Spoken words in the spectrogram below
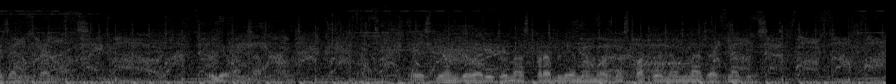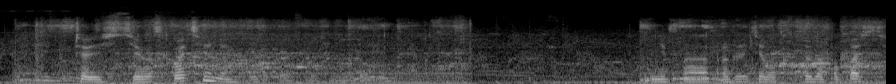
Бы за ним гонялся. Или он за мной. Если он говорит, у нас проблемы, можно спокойно умножать на 10. То есть его схватили? Не пролетело, как туда попасть.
